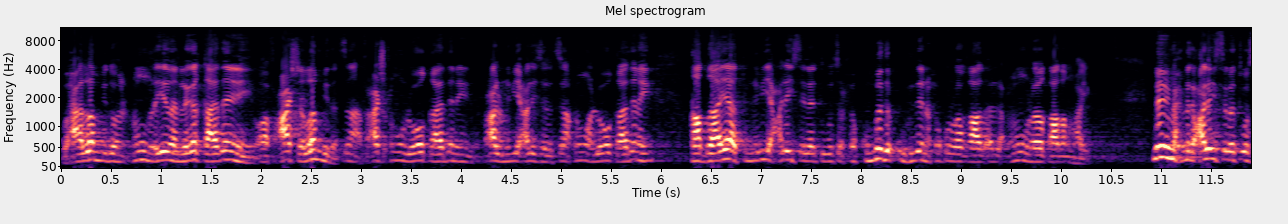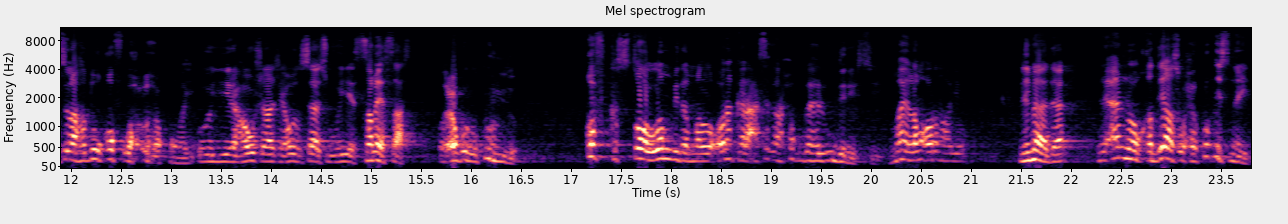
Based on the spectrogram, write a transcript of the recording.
waxaa la oon cumuum iyadan laga qaadanayn oo afcaasha la mida sidaan afcaasha cumuum looga qaadanayn afcaal nabiy alayh salat slam cumuum looga qaadanayn qadaayaat nabiy alayh salaatu wasalam xukumada uu ridayna xukun cumuum laga qaadan maayo nebi maxamed alayh salaatu wasalaam hadduu qof wax u xukumay oo yihi hawshaas hawda saas weeye samee saas oo xukun uu ku rido qof kastoo la mida ma la ohan kara asagana xukun baa lagu dareersiiye maya lama odhanayo limaada? Liannahu qadiyaas waxay ku dhisnayd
